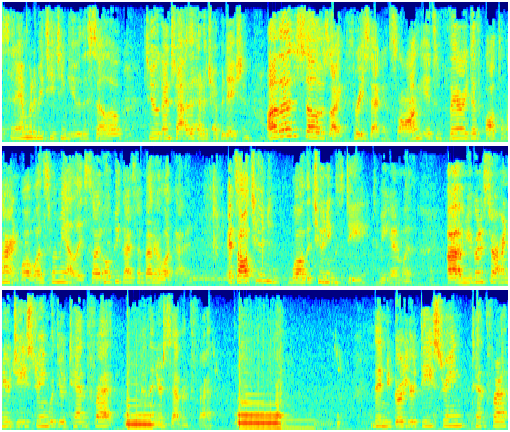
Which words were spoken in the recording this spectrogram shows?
to be teaching you the solo to A Gunshot the Head of Trepidation. Although the solo is like three seconds long, it's very difficult to learn. Well, it was for me at least, so I hope you guys have better luck at it. It's all tuned, well, the tuning's D to begin with. Um, you're going to start on your G string with your 10th fret, and then your 7th fret. Then you go to your D string, 10th fret,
